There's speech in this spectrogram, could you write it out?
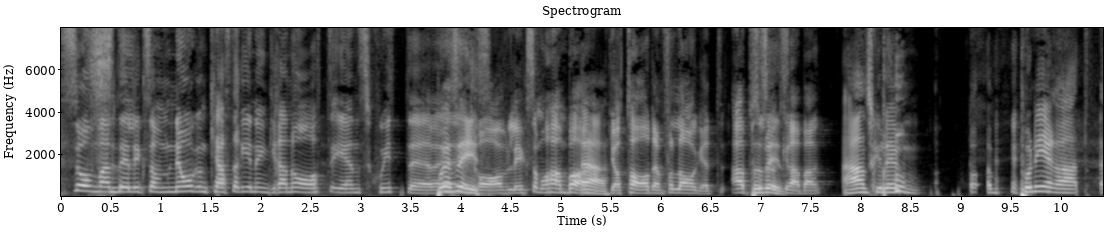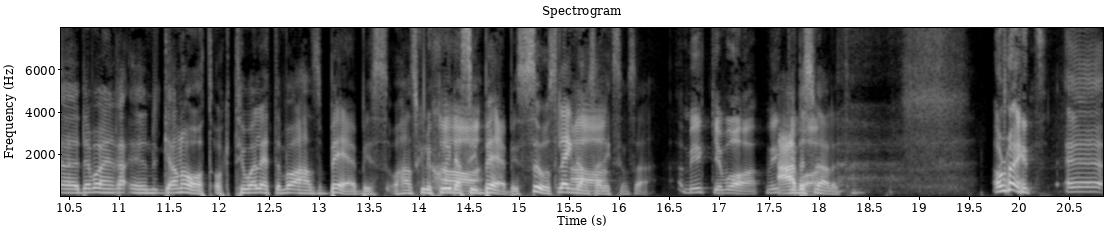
Som att det liksom, någon kastar in en granat i ens skyttegrav liksom och han bara, Ja. jag tar den för laget. Absolut Precis. grabbar. Han skulle Boom. ponera att eh, det var en, en granat och toaletten var hans bebis och han skulle skydda Ja. sin bebis. Så slängde han Ja. sig liksom så här. Mycket bra. Mycket Ah, bra. besvärligt. All right. Eh,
